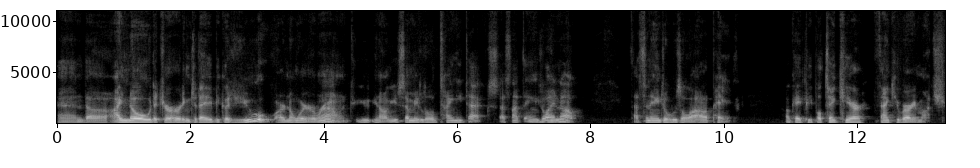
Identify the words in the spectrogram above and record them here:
And uh, I know that you're hurting today because you are nowhere around. You, you know, you send me little tiny texts. That's not the angel I know. That's an angel who's a lot of pain. Okay, people, take care. Thank you very much.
